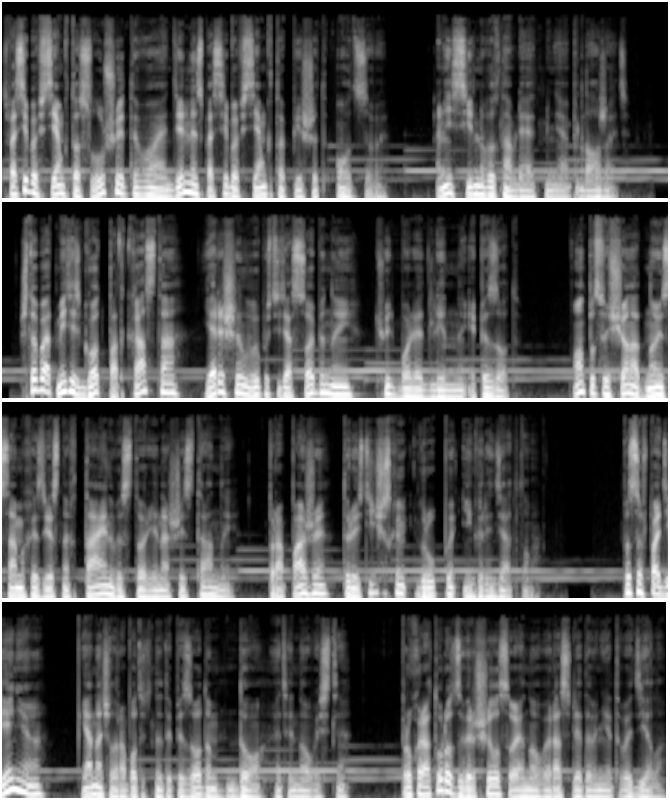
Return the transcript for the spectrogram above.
Спасибо всем, кто слушает его, и отдельное спасибо всем, кто пишет отзывы. Они сильно вдохновляют меня продолжать. Чтобы отметить год подкаста, я решил выпустить особенный, чуть более длинный эпизод. Он посвящен одной из самых известных тайн в истории нашей страны — пропажи туристической группы Игоря Дятлова. По совпадению, я начал работать над эпизодом до этой новости. Прокуратура завершила свое новое расследование этого дела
